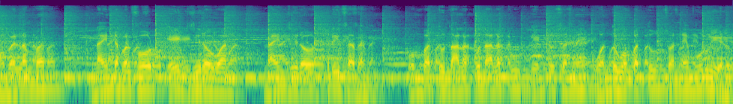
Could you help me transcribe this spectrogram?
Mobile number nine double four eight zero one, nine zero three seven, ಒಂಬತ್ತು ನಾಲ್ಕು ನಾಲ್ಕು ಎಂಟು ಸೊನ್ನೆ ಒಂದು ಒಂಬತ್ತು ಸೊನ್ನೆ ಮೂರು ಏಳು.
